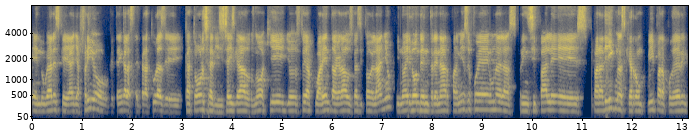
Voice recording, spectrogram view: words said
en lugares que haya frío, que tenga las temperaturas de 14 a 16 grados, ¿no? Aquí yo estoy a 40 grados casi todo el año y no hay dónde entrenar. Para mí eso fue una de las principales paradigmas que rompí para poder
